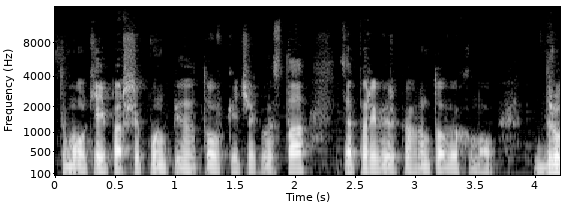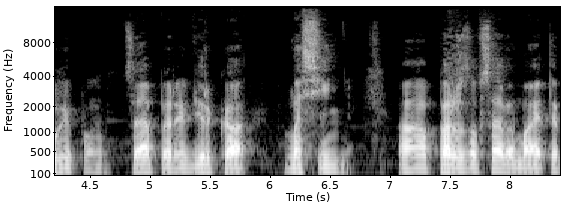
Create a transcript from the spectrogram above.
Тому окей, перший пункт підготовки чек-листа це перевірка ґрунтових умов. Другий пункт це перевірка насіння. Е, Перш за все, ви маєте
